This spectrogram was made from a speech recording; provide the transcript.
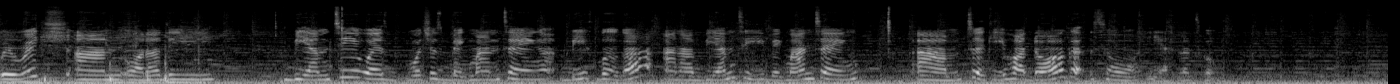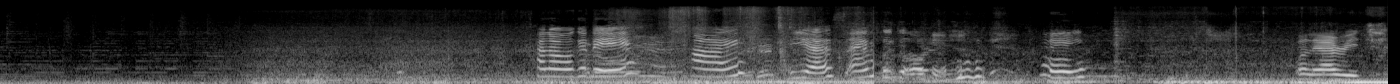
we reached, and we ordered the BMT with which is Big Man Ting beef burger and a BMT Big Man Ting um, turkey hot dog. So yeah, let's go. Hello, good day. Hi. Yes, I'm. Okay. hey. Well, I reached.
